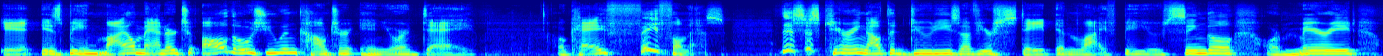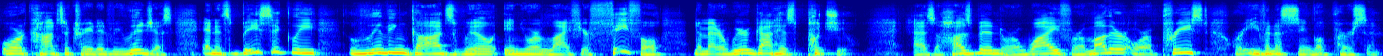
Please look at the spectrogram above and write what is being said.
It is being mild mannered to all those you encounter in your day. Okay, faithfulness. This is carrying out the duties of your state in life, be you single or married or consecrated religious. And it's basically living God's will in your life. You're faithful no matter where God has put you as a husband or a wife or a mother or a priest or even a single person.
